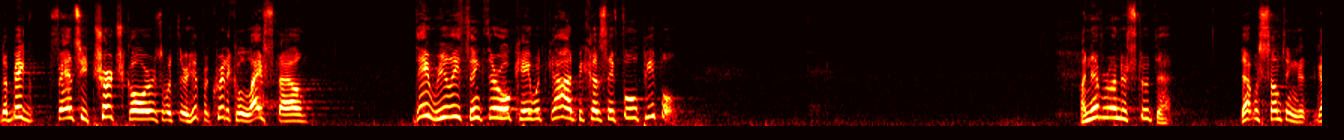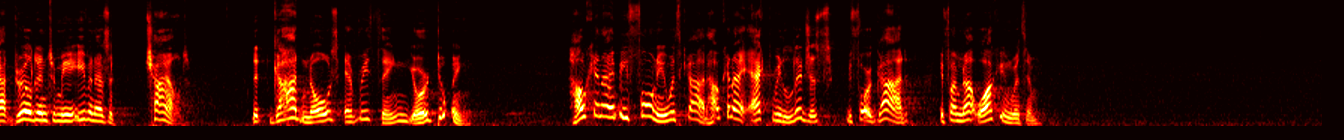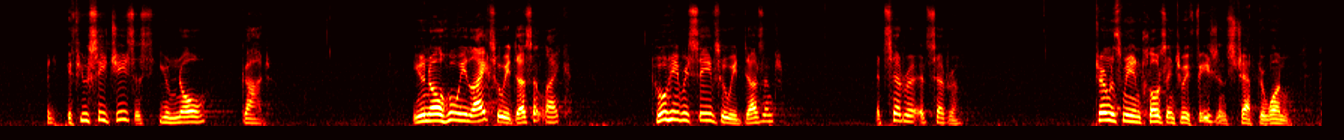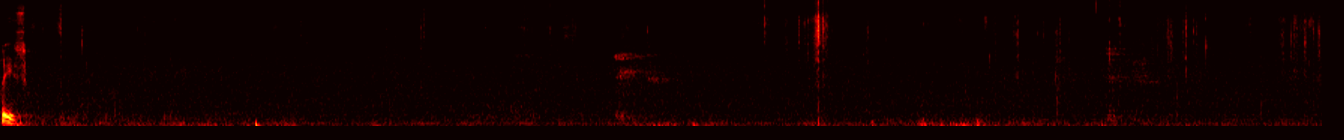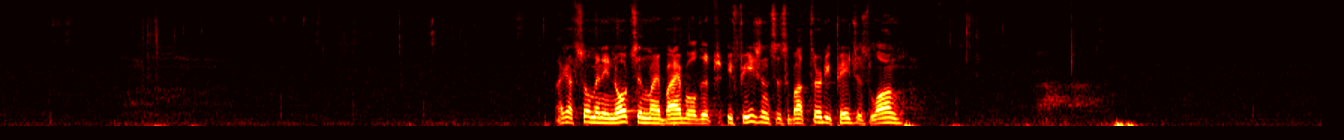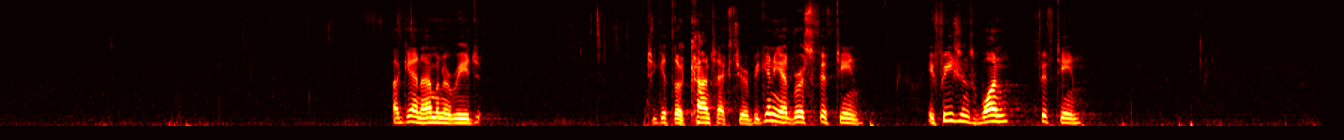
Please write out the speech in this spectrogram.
The big fancy churchgoers with their hypocritical lifestyle, they really think they're okay with God because they fool people. I never understood that. That was something that got drilled into me even as a child. That God knows everything you're doing. How can I be phony with God? How can I act religious before God if I'm not walking with Him? But if you see Jesus, you know God. You know who He likes, who He doesn't like, who He receives, who He doesn't, etc., etc. Turn with me in closing to Ephesians chapter 1, please. I got so many notes in my Bible that Ephesians is about 30 pages long. Again, I'm going to read to get the context here, beginning at verse 15. Ephesians 1 15.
